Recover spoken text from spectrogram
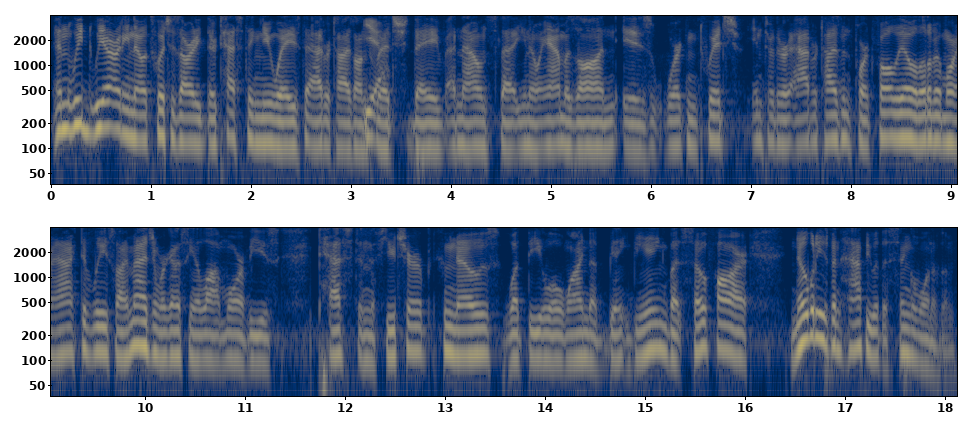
And we we already know Twitch is already they're testing new ways to advertise on Yeah. Twitch. They've announced that, you know, Amazon is working Twitch into their advertisement portfolio a little bit more actively. So I imagine we're going to see a lot more of these tests in the future. Who knows what the will wind up be- being, but so far nobody's been happy with a single one of them.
